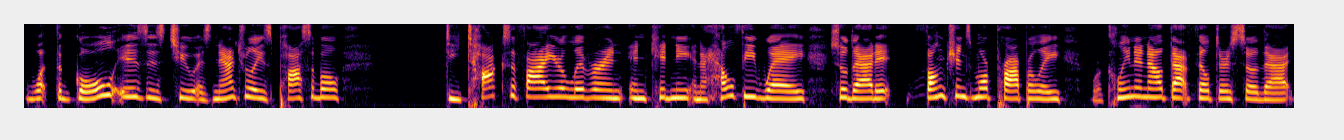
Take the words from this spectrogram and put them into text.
what the goal is is to, as naturally as possible, detoxify your liver and, and kidney in a healthy way so that it functions more properly. We're cleaning out that filter so that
